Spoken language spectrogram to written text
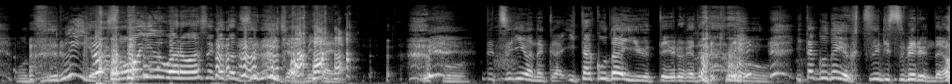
もうずるいよ。そういう笑わせ方ずるいじゃん、みたいな。で、次はなんか、イタコ太夫っていうのが出てきて、イタコ太夫普通に滑るんだよ。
